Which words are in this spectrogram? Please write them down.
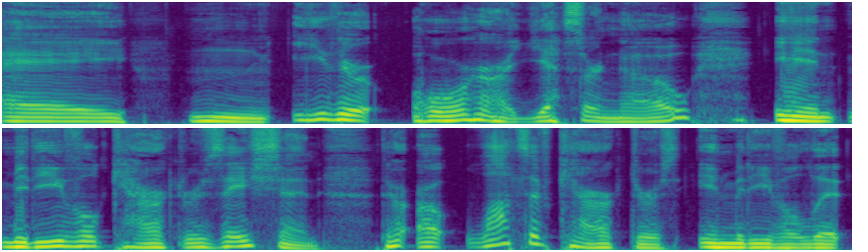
a Hmm, either or a yes or no in medieval characterization. There are lots of characters in medieval lit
